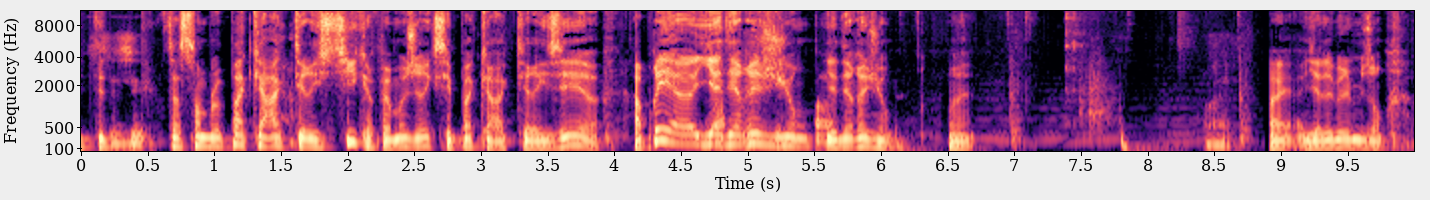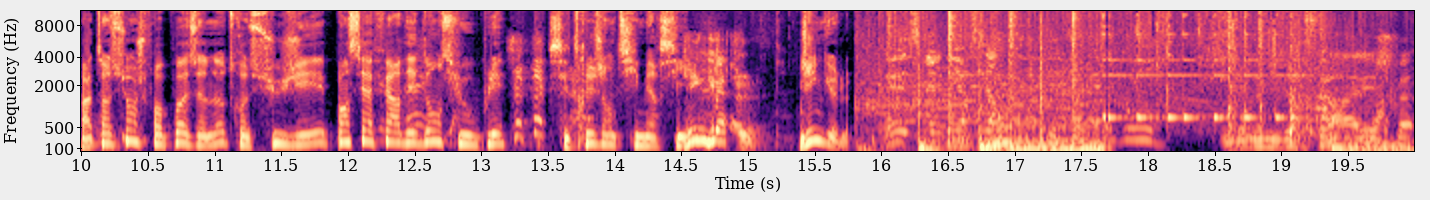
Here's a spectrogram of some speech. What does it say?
peut-être, ça semble pas caractéristique. Enfin, moi, je dirais que c'est pas caractérisé. Après, euh, il y a des régions, il y a des régions. Ouais. Ouais. Ouais, il y a de belles maisons. Attention, je propose un autre sujet. Pensez à faire des dons, s'il vous plaît. C'est très gentil, merci. Jingle Jingle. C'est Allez, je fais.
